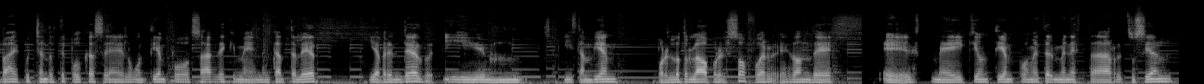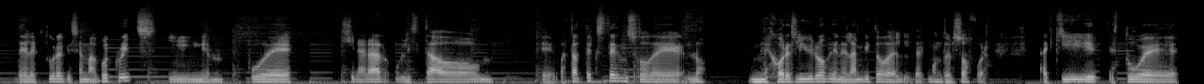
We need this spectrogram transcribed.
vas escuchando este podcast en algún tiempo, sabes de que me, me encanta leer y aprender y, y, también por el otro lado por el software es donde eh, me dediqué un tiempo a meterme en esta red social de lectura que se llama Goodreads y em, pude generar un listado eh, bastante extenso de los mejores libros en el ámbito del, mundo del software. Aquí estuve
